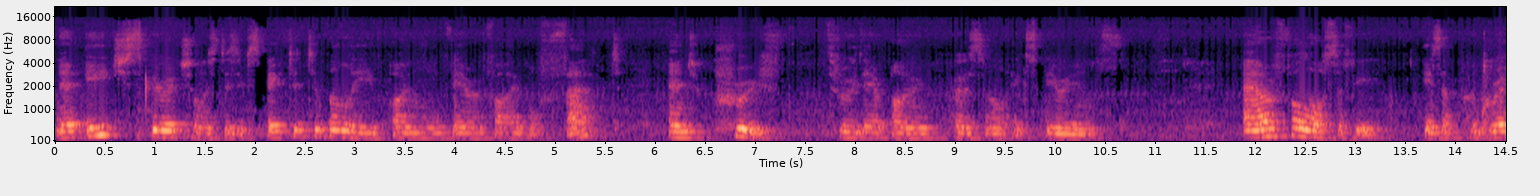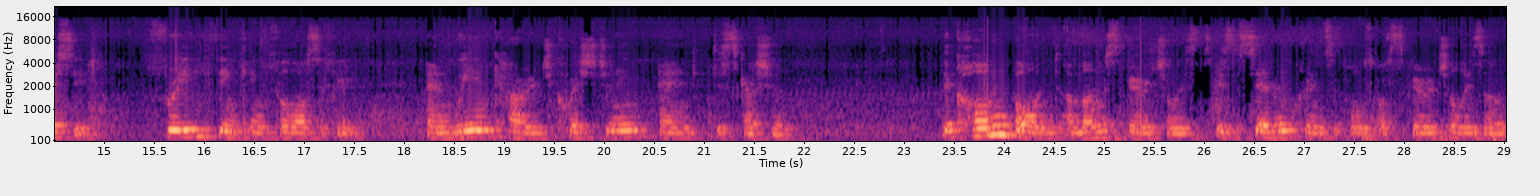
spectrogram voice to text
Now, each spiritualist is expected to believe only verifiable fact and proof through their own personal experience. Our philosophy is a progressive, free thinking philosophy, and we encourage questioning and discussion. The common bond among spiritualists is the seven principles of spiritualism,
